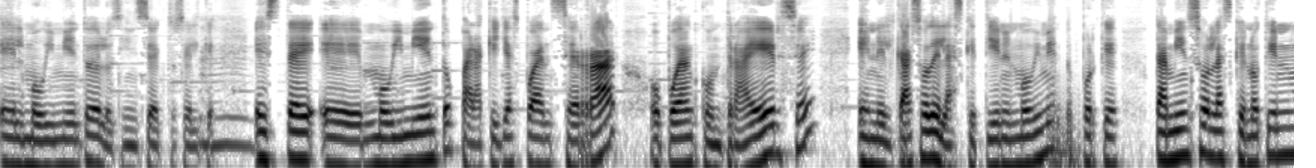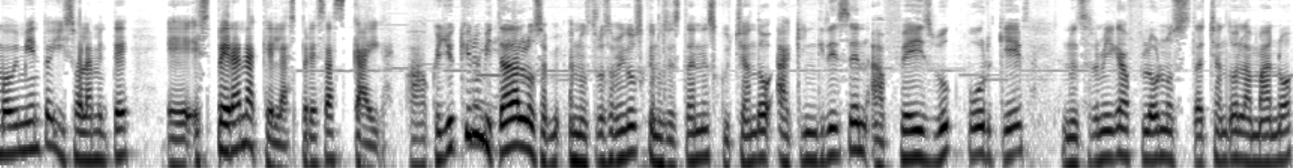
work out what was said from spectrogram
el movimiento de los insectos, el que este eh, movimiento para que ellas puedan cerrar o puedan contraerse en el caso de las que tienen movimiento, porque también son las que no tienen movimiento y solamente eh, esperan a que las presas caigan. Ah, yo quiero invitar a, los, a nuestros amigos que nos están escuchando a que ingresen a Facebook porque nuestra amiga Flor nos está echando la mano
